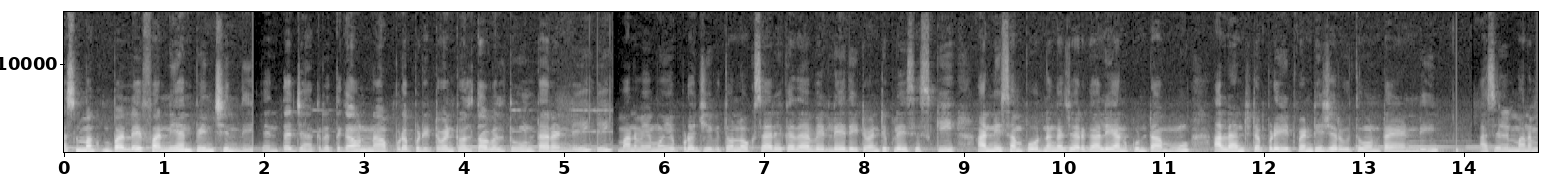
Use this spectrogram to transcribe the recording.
అసలు మాకు భలే ఫన్నీ అనిపించింది. ఎంత జాగ్రత్తగా ఉన్నా అప్పుడప్పుడు ఇటువంటి వాళ్ళు తగులుతూ ఉంటారండి. మనమేమో ఎప్పుడో జీవితంలో ఒకసారి కదా వెళ్ళేది ఇటువంటి ప్లేసెస్కి అన్నీ సంపూర్ణంగా జరగాలి అనుకుంటాము. అలాంటిటప్పుడే ఇటువంటివి జరుగుతూ ఉంటాయండి. అసలు మనం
